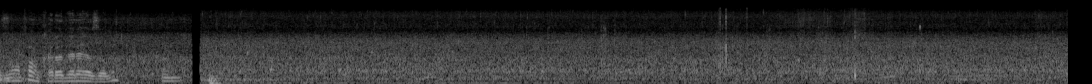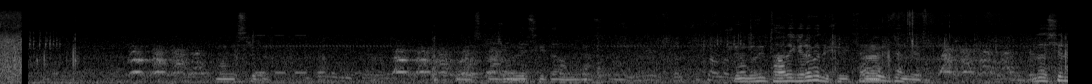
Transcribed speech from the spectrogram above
O zaman tamam Karadere yazalım. Bunlar eski. Bunlar eski, bunlar eski tamam. bunlar eski. Şuna bugün tarih göremedim. Bir tane o yüzden diyorum. Bu da şöyle,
